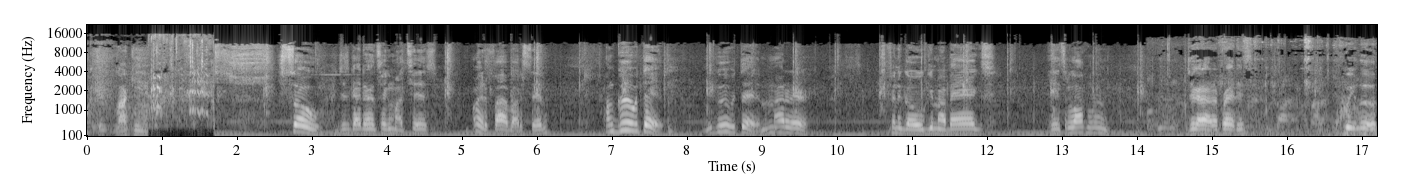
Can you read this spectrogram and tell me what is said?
okay. Lock in. So, just got done taking my test. I'm at a five out of seven. I'm good with that. I'm good with that. I'm out of there. Finna go get my bags, head to the locker room. Just got out of practice. Quick little,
